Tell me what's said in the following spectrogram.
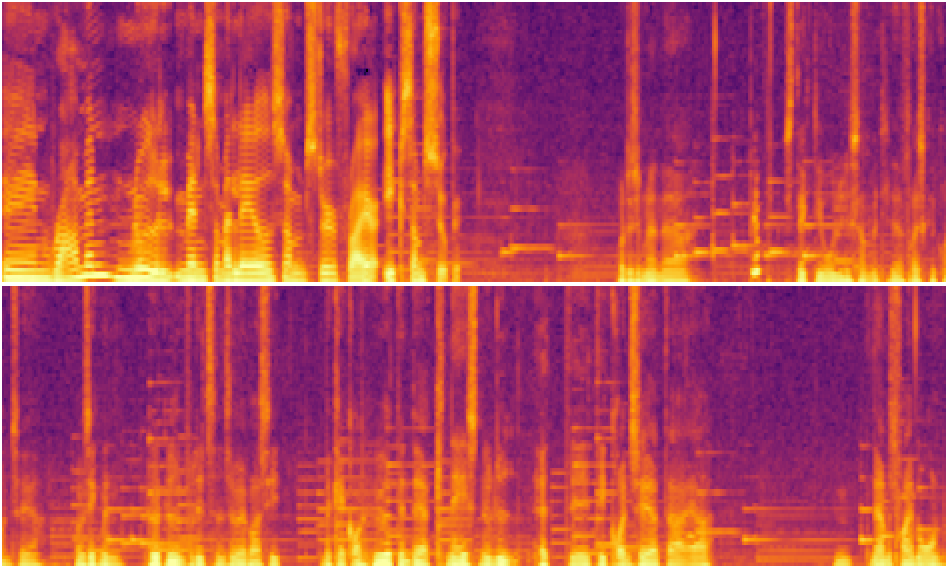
En ramen nudel, Ramen. men som er lavet som stir fry og ikke som suppe. Hvor det simpelthen er Blup. stegt i olie sammen med de der friske grøntsager. Og hvis ikke man hørte lyden for lidt siden, så vil jeg bare sige, man kan godt høre den der knasende lyd, at øh, det er grøntsager, der er nærmest fra i morgen.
